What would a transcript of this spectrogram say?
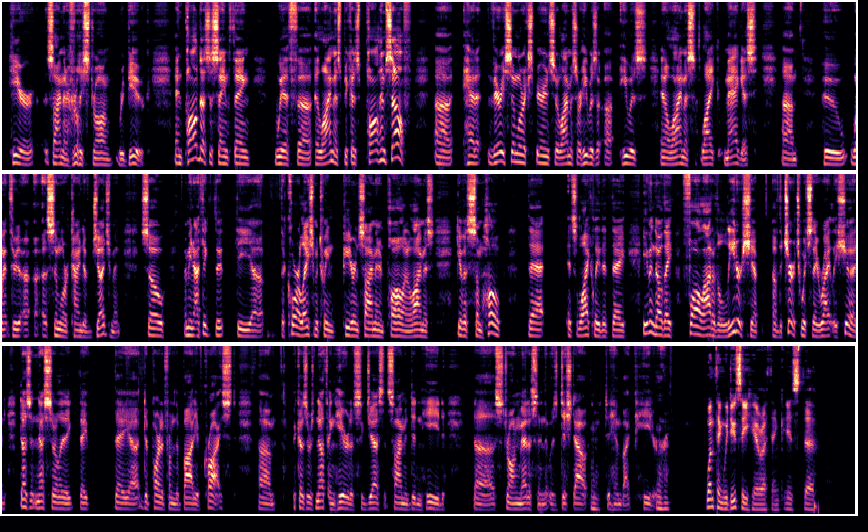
here Simon a really strong rebuke. And Paul does the same thing with uh, Elymas because Paul himself uh, had a very similar experience to Elymas, or he was uh, he was an Elymas like Magus, um, who went through a, a, similar kind of judgment. So, I mean, I think that the uh, the correlation between Peter and Simon and Paul and Elymas give us some hope that it's likely that they, even though they fall out of the leadership of the church, which they rightly should, doesn't necessarily they they uh, departed from the body of Christ, um, because there's nothing here to suggest that Simon didn't heed the strong medicine that was dished out mm. to him by Peter. Mm-hmm. One thing we do see here, I think, is the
